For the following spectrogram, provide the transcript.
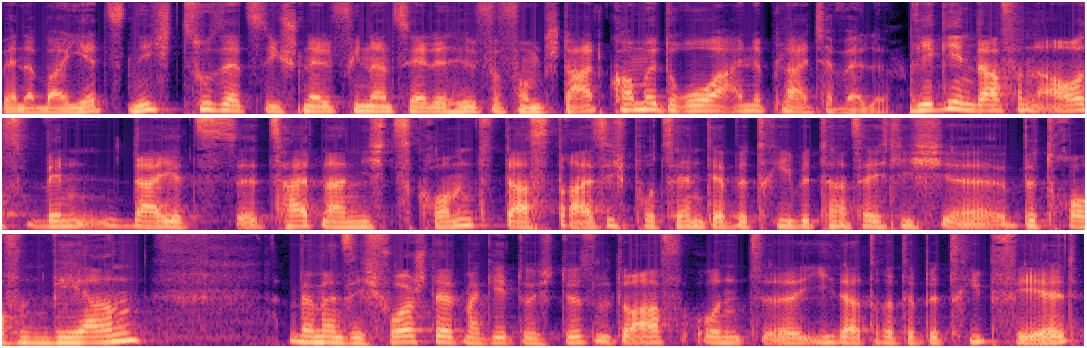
Wenn aber jetzt nicht zusätzlich schnell finanzielle Hilfe vom Staat komme, drohe eine Pleitewelle. Wir gehen davon aus, wenn da jetzt äh, zeitnah nichts kommt, dass 30 Prozent der Betriebe tatsächlich äh, betroffen wären. Wenn man sich vorstellt, man geht durch Düsseldorf und äh, jeder dritte Betrieb fehlt,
